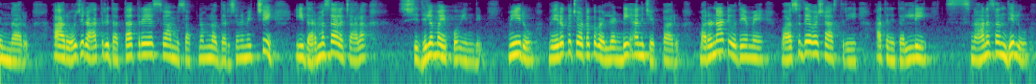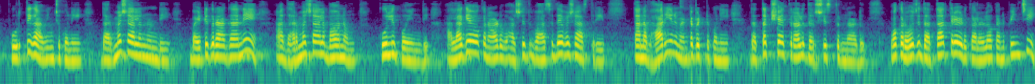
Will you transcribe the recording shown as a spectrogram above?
ఉన్నారు. ఆ రోజు రాత్రి దత్తాత్రేయ స్వామి స్వప్నంలో దర్శనమిచ్చి ఈ ధర్మశాల చాలా శిథిలమైపోయింది. మీరు వేరొక చోటకు వెళ్ళండి అని చెప్పారు. మరునాటి ఉదయమే వాసుదేవ శాస్త్రి అతని తల్లి స్నాన సంధ్యలు పూర్తిగా అవించుకుని ధర్మశాల నుండి బయటకు రాగానే ఆ ధర్మశాల భవనం కూలిపోయింది. అలాగే ఒకనాడు వాసు వాసుదేవ శాస్త్రి తన భార్యను వెంటబెట్టుకుని దత్తక్షేత్రాలు దర్శిస్తున్నాడు. ఒకరోజు దత్తాత్రేయుడు కలలో కనిపించి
